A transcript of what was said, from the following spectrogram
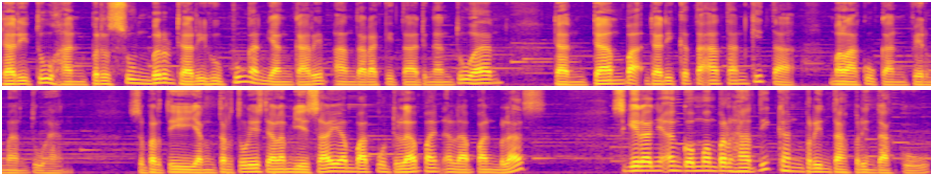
dari Tuhan bersumber dari hubungan yang karib antara kita dengan Tuhan dan dampak dari ketaatan kita melakukan firman Tuhan. Seperti yang tertulis dalam Yesaya 48 18, Sekiranya engkau memperhatikan perintah-perintahku,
